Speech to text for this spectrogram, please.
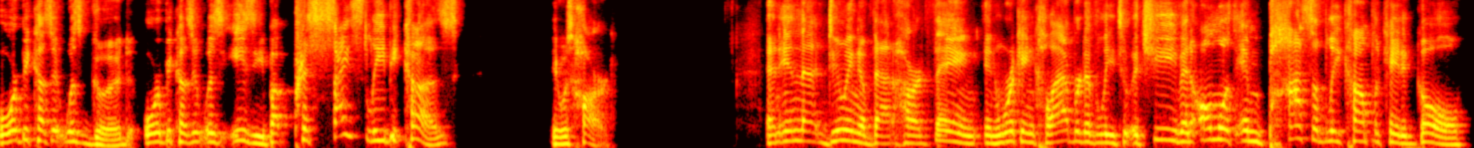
or because it was good or because it was easy, but precisely because it was hard. And in that doing of that hard thing, in working collaboratively to achieve an almost impossibly complicated goal,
